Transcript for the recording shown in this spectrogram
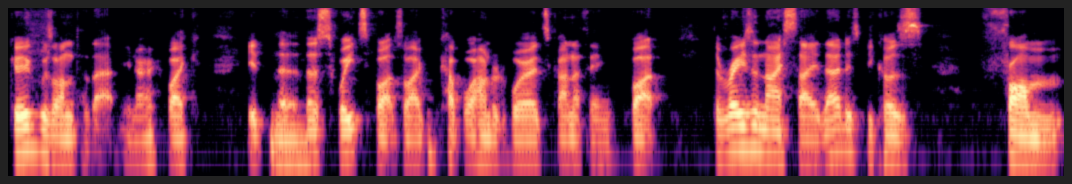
google's onto that you know like it mm. the, the sweet spot's like a couple hundred words kind of thing. But the reason i say that is because from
